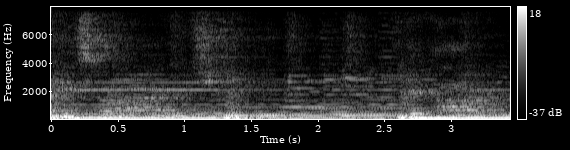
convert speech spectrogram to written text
he started shaking. Your car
